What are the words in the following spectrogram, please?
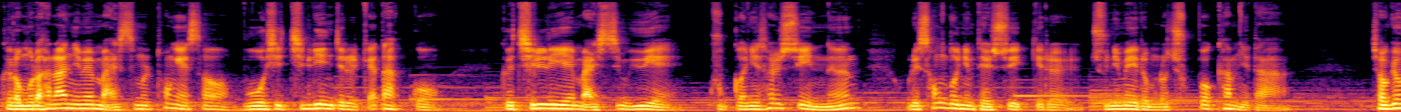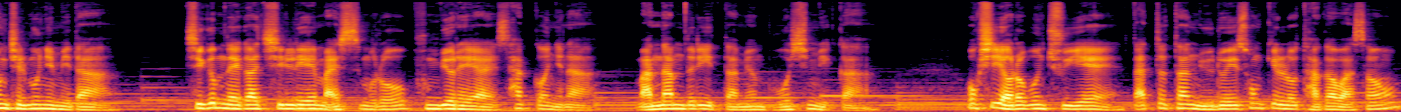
그러므로 하나님의 말씀을 통해서 무엇이 진리인지를 깨닫고 그 진리의 말씀 위에 굳건히 설 수 있는 우리 성도님 될 수 있기를 주님의 이름으로 축복합니다. 적용 질문입니다. 지금 내가 진리의 말씀으로 분별해야 할 사건이나 만남들이 있다면 무엇입니까? 혹시 여러분 주위에 따뜻한 위로의 손길로 다가와서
